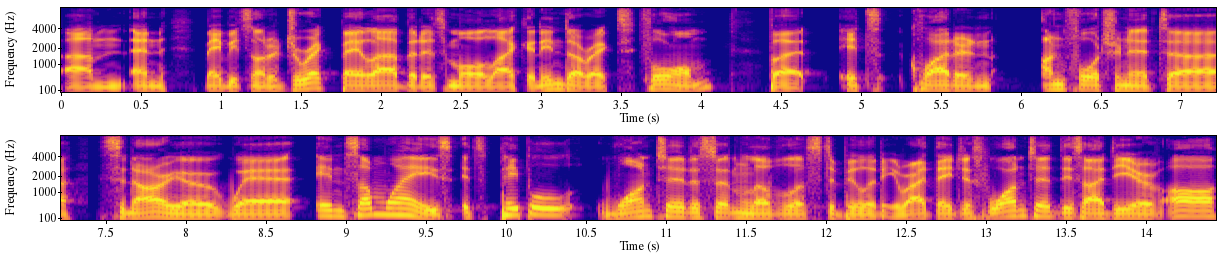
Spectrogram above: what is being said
Um, and maybe it's not a direct bailout, but it's more like an indirect form. But it's quite an unfortunate uh, scenario where, in some ways, it's people wanted a certain level of stability, right? They just wanted this idea of, oh,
